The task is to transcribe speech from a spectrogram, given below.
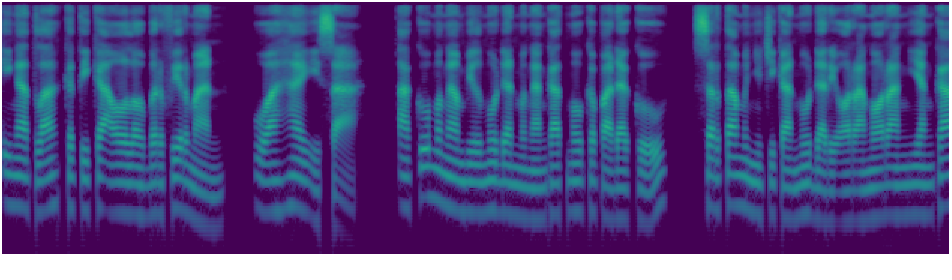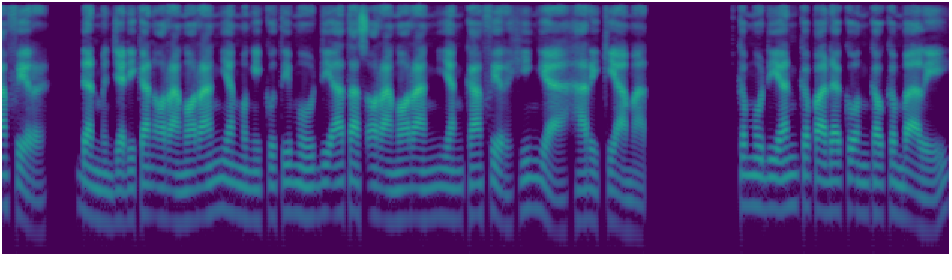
Ingatlah ketika Allah berfirman, Wahai Isa, Aku mengambilmu dan mengangkatmu kepadaku, serta menyucikanmu dari orang-orang yang kafir, dan menjadikan orang-orang yang mengikutimu di atas orang-orang yang kafir hingga hari kiamat. Kemudian kepadaku engkau kembali,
